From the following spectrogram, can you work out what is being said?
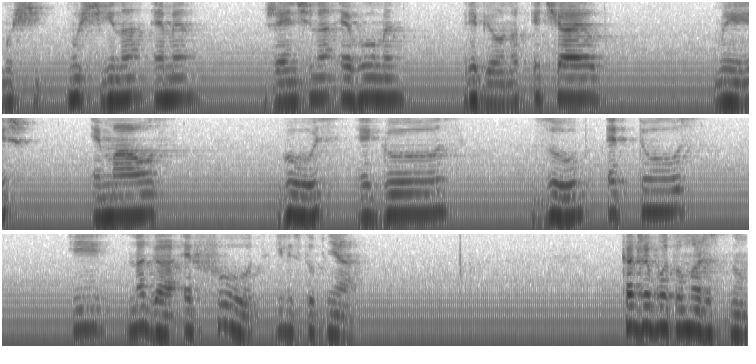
мужчина, мужчина, man, женщина a woman, ребенок a child, мышь a mouse, гусь a goose, зуб a tooth и нога a foot или ступня. Как же будет во множественном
